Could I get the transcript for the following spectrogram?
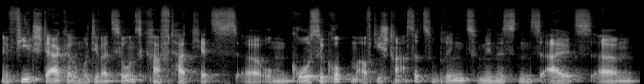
eine viel stärkere Motivationskraft hat, jetzt äh, um große Gruppen auf die Straße zu bringen, zumindestens als ähm,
